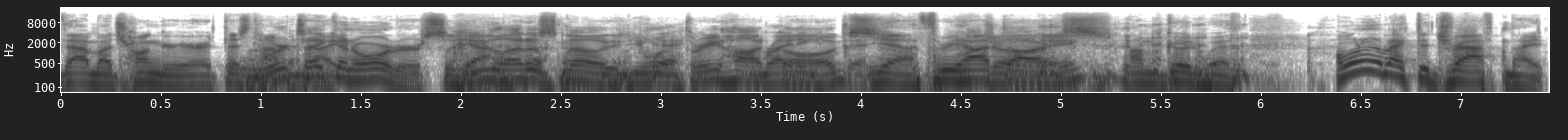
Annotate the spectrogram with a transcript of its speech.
that much hungrier at this time. We're of taking night. orders, so you let us know. You want three hot I'm writing it dogs? down. Yeah, three hot Johnny. dogs. I'm good with. I want to go back to draft night.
